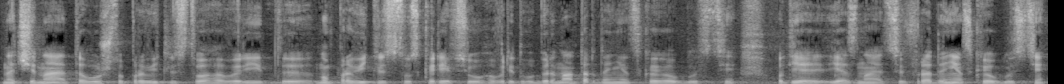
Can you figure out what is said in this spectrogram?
Начиная от того, что правительство говорит, э, ну, правительство, скорее всего, говорит губернатор Донецкой области. Вот я, я знаю цифры о Донецкой области.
